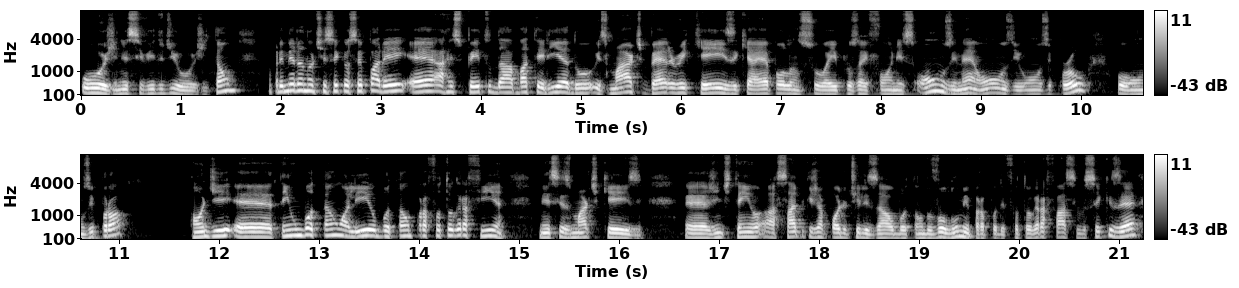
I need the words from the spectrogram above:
hoje, nesse vídeo de hoje. Então, a primeira notícia que eu separei é a respeito da bateria do Smart Battery Case que a Apple lançou aí para os iPhones 11, né, 11, 11 Pro ou 11 Pro onde é, tem um botão ali, o botão para fotografia nesse Smart Case. É, a gente tem, sabe que já pode utilizar o botão do volume para poder fotografar se você quiser,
